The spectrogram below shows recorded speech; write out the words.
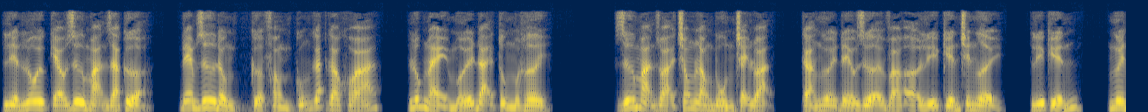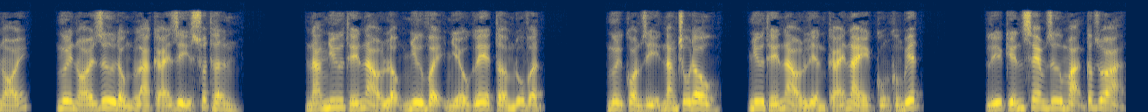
liền lôi kéo dư mạn ra cửa, đem dư đồng cửa phòng cũng gắt gao khóa, lúc này mới đại tùng một hơi. Dư mạn dọa trong lòng bùn chạy loạn, cả người đều dựa vào ở Lý Kiến trên người, Lý Kiến, ngươi nói, ngươi nói dư đồng là cái gì xuất thân? Nàng như thế nào lộng như vậy nhiều ghê tởm đồ vật? Ngươi còn dị năng chỗ đâu, như thế nào liền cái này cũng không biết. Lý Kiến xem dư mạn cấp dọa,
